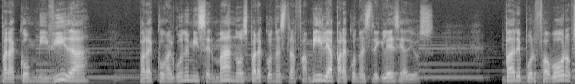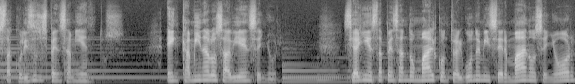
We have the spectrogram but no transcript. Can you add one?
para con mi vida, para con alguno de mis hermanos, para con nuestra familia, para con nuestra iglesia, Dios. Padre, por favor, obstaculiza sus pensamientos. Encamínalos a bien, Señor. Si alguien está pensando mal contra alguno de mis hermanos, Señor,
